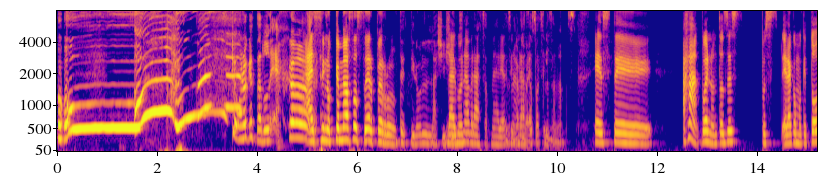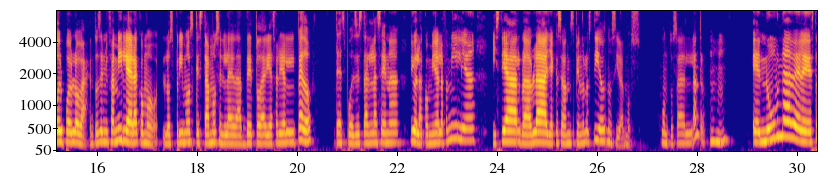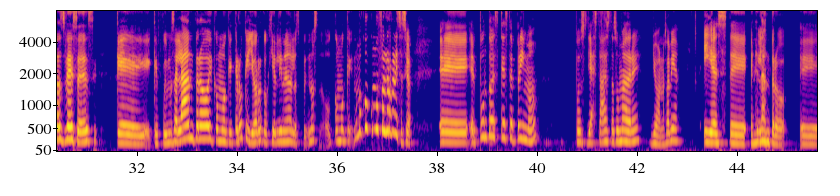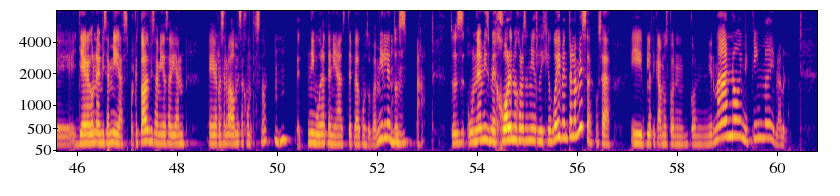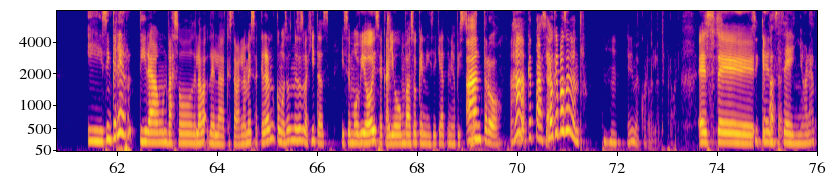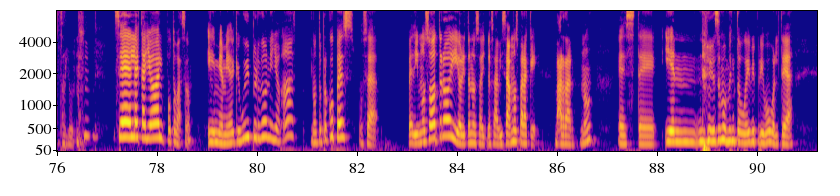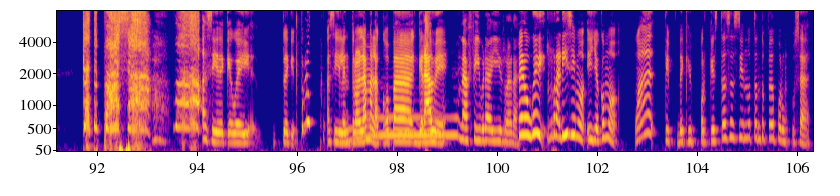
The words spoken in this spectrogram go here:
¡Qué bueno que estás lejos! Ay, sino, ¿qué me vas a hacer, perro? Te tiro la shishi. Darme un abrazo, me darías un un abrazo, abrazo, porque sí. nos amamos. Este, ajá, bueno, entonces, pues era como que todo el pueblo va. Entonces en mi familia era como los primos que estamos en la edad de todavía salir al pedo, después de estar en la cena, digo, la comida de la familia, pistear, bla, bla, bla, ya que se van despidiendo los tíos, nos íbamos juntos al antro. En una de estas veces que, que fuimos al antro y como que creo que yo recogí el dinero de los primos, como que, no me acuerdo cómo fue la organización. Eh, el punto es que este primo, pues ya está hasta su madre, yo no sabía. Y este, en el antro eh, llega una de mis amigas, porque todas mis amigas habían eh, reservado mesa juntas, ¿no? Ninguna tenía este pedo con su familia, entonces, ajá. Entonces, una de mis mejores, mejores amigas le dije, güey, vente a la mesa, o sea, y platicamos con, con mi hermano y mi prima y bla, bla. Y sin querer, tira un vaso de la, de la que estaba en la mesa, que eran como esas mesas bajitas, y se movió y se cayó un vaso que ni siquiera tenía pisto. ¿no? Antro. Ajá. ¿Qué pasa? Lo que pasa en el antro. Ya ni me acuerdo del antro, pero bueno. Este. Sí, ¿qué pasa? señora absoluta. Se le cayó el puto vaso. Y mi amiga que, güey, perdón. Y yo, ah, no te preocupes. O sea, pedimos otro y ahorita nos, nos avisamos para que barran, ¿no? Este. Y en ese momento, güey, mi primo voltea. ¿Qué te pasa? ¡Ah! Así de que, güey. De que. ¡plup! Así le entró la mala copa grave. Una fibra ahí rara. Pero, güey, rarísimo. Y yo como, ¿what? De que, ¿por qué estás haciendo tanto pedo por un... O sea,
